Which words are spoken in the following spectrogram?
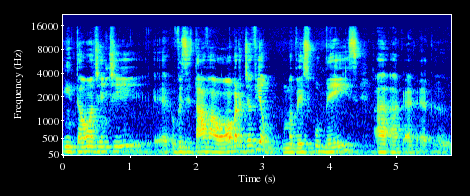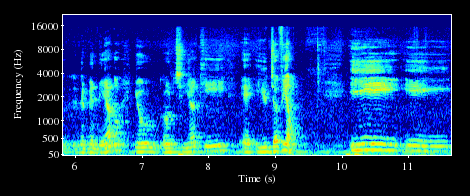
Então a gente eh, visitava a obra de avião, uma vez por mês, a- a- a- dependendo, eu, eu tinha que eh, ir de avião. E, e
